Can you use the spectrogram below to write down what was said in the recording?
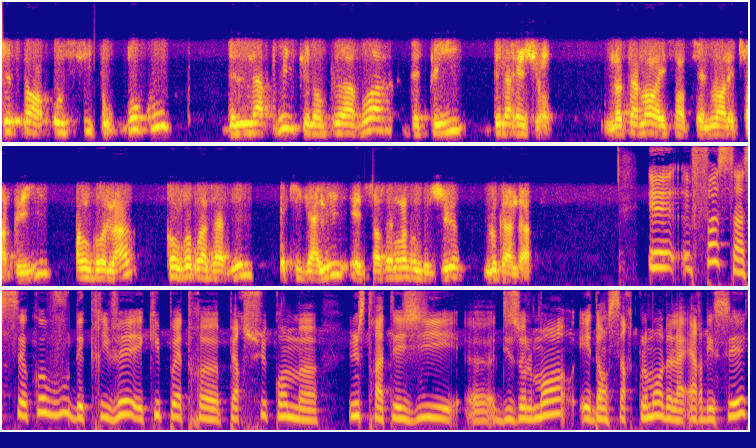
dépend aussi pour beaucoup de l'appui que l'on peut avoir des pays de la région, notamment essentiellement les trois pays, Angola, Congo-Brazzaville et Kigali, et dans une moindre mesure l'Ouganda. Et face à ce que vous décrivez et qui peut être perçu comme une stratégie d'isolement et d'encerclement de la RDC,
